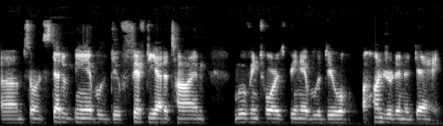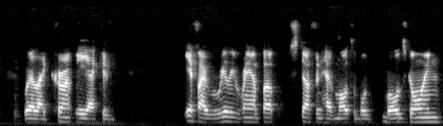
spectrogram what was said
Um, so instead of being able to do 50 at a time, moving towards being able to do 100 in a day, where like currently I could, if I really ramp up stuff and have multiple molds going,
